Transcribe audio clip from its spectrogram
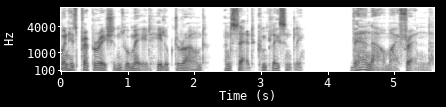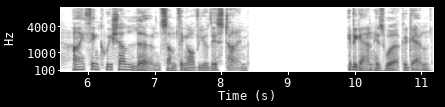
When his preparations were made, he looked around and said complacently, There now, my friend, I think we shall learn something of you this time. He began his work again,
